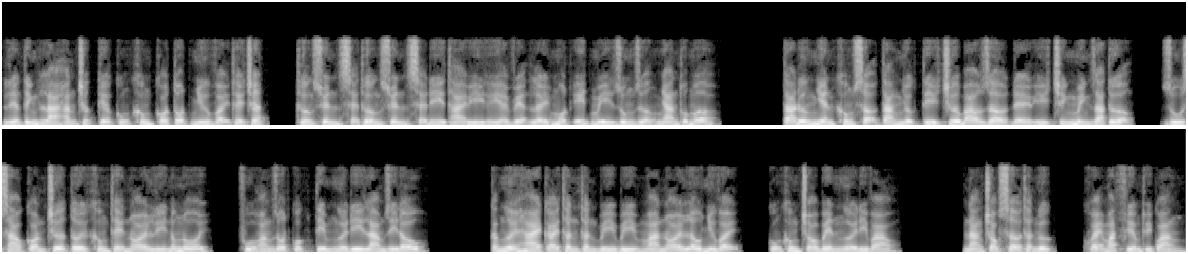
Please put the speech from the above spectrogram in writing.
Liên tính là hắn trước kia cũng không có tốt như vậy thể chất, thường xuyên sẽ thường xuyên sẽ đi thái y y viện lấy một ít mỹ dung dưỡng nhan thuốc mỡ. Ta đương nhiên không sợ tăng nhược tỷ chưa bao giờ để ý chính mình ra tượng, dù sao còn chưa tới không thể nói lý nông nỗi, phụ hoàng rốt cuộc tìm ngươi đi làm gì đâu. Các ngươi hai cái thần thần bí bí mà nói lâu như vậy, cũng không cho bên người đi vào. Nàng chọc sở thận ngực, khoe mắt phiếm thủy quang,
